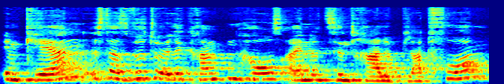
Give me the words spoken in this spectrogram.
Im Kern ist das virtuelle Krankenhaus eine zentrale Plattform,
